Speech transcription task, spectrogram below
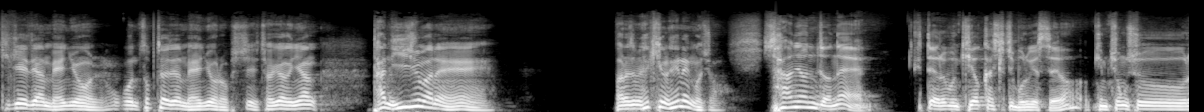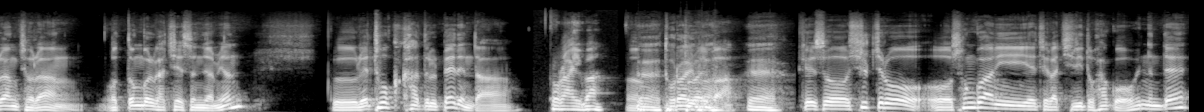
기계에 대한 매뉴얼 혹은 소프트웨어에 대한 매뉴얼 없이 저희가 그냥 단 2주 만에 말하자면 해킹을 해낸 거죠. 4년 전에 그때 여러분 기억하실지 모르겠어요. 김총수랑 저랑 어떤 걸 같이 했었냐면 그 네트워크 카드를 빼야 된다. 도라이바. 어, 네, 도라이바. 도라이바. 예. 그래서 실제로 어, 선관위에 제가 질의도 하고 했는데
